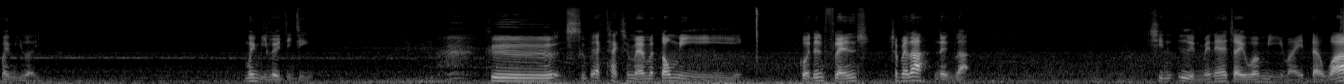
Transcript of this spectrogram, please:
ไม่มีเลย ไม่มีเลยจริง ๆ คือ super attack ใช่ไหมมันต้องมี golden flange ใช่ไหมล่ะหนึ่งละ ชิ้นอื่นไม่แน่ใจว่ามีไหม แต่ว่า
